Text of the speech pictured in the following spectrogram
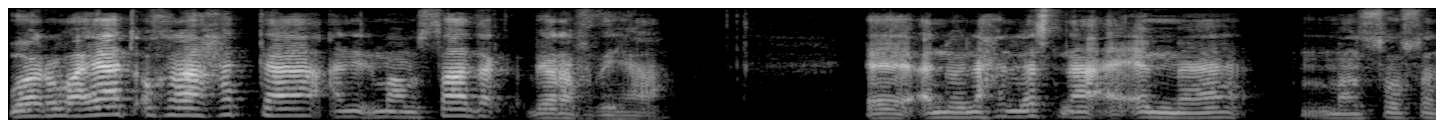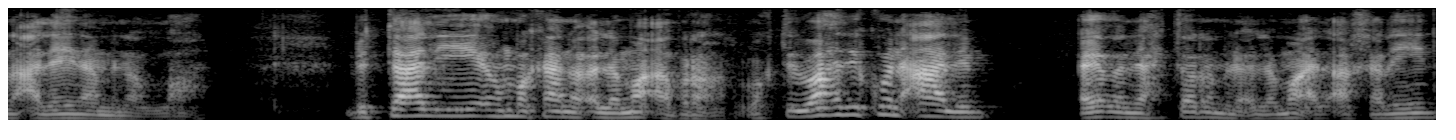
وروايات أخرى حتى عن الإمام الصادق برفضها. آه، أنه نحن لسنا أئمة منصوص علينا من الله. بالتالي هم كانوا علماء أبرار. وقت الواحد يكون عالم أيضا يحترم العلماء الآخرين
